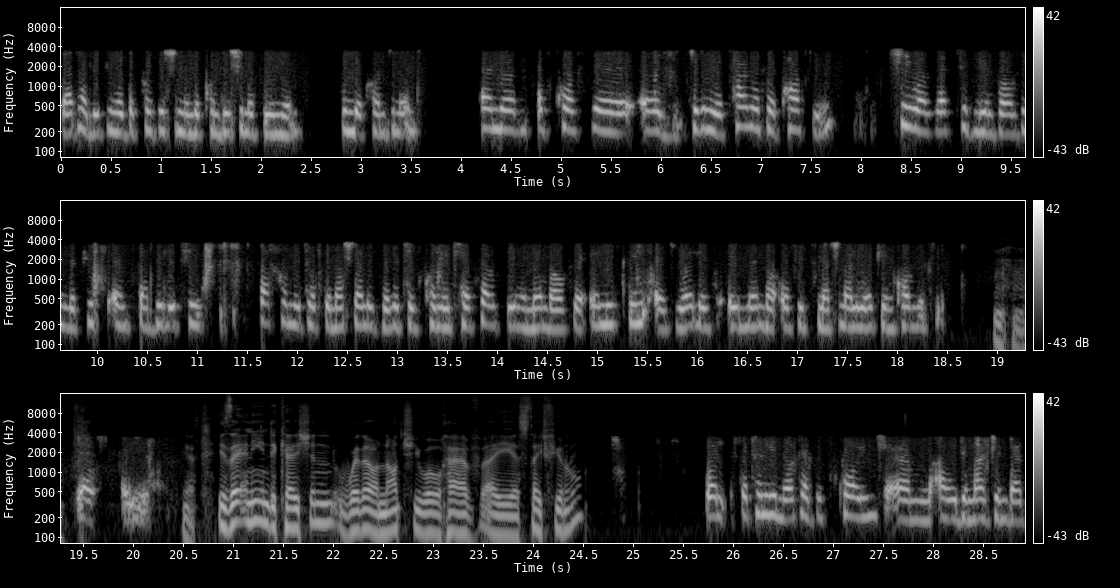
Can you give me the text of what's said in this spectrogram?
that are looking at the position and the condition of women in the continent. And um, of course, uh, uh, during the time of her passing, she was actively involved in the Peace and Stability Subcommittee of the National Executive Committee, herself being a member of the NEC as well as a member of its National Working Committee. Mm-hmm. Yes, yes. Yes. Is there any indication whether or not she will have a, a state funeral? Well, certainly not at this point. Um, I would imagine that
